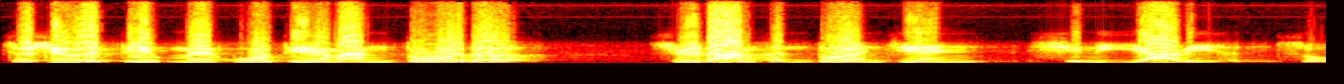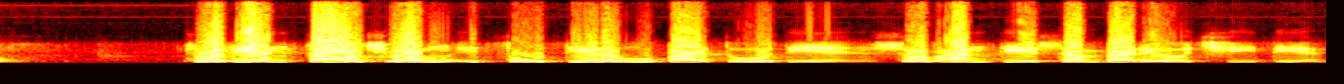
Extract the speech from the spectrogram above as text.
就是因为跌美国跌蛮多的，所以让很多人今天心理压力很重。昨天道琼一度跌了五百多点，收盘跌三百六十七点，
